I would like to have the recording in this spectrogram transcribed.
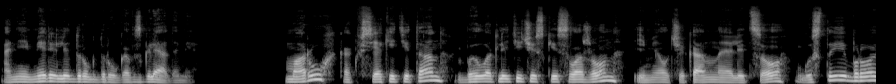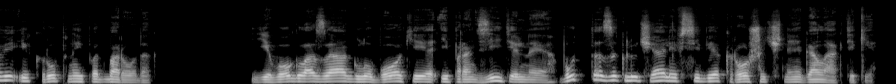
они мерили друг друга взглядами. Марух, как всякий титан, был атлетически сложен, имел чеканное лицо, густые брови и крупный подбородок. Его глаза глубокие и пронзительные, будто заключали в себе крошечные галактики.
